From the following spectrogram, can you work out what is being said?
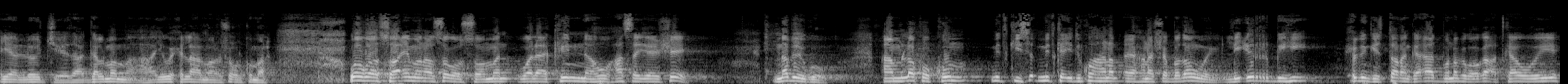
ayaa loo jeedaa. Galmo ma aha iyo wixii la halmaano shuqulku male wahuwa saa'iman asagoo sooman walaakinahu hase nabigu amlakukum midka idinku hanasho badan wey liirbihi xubinkiis taranka aad buu nabiga oga adkaa weeye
